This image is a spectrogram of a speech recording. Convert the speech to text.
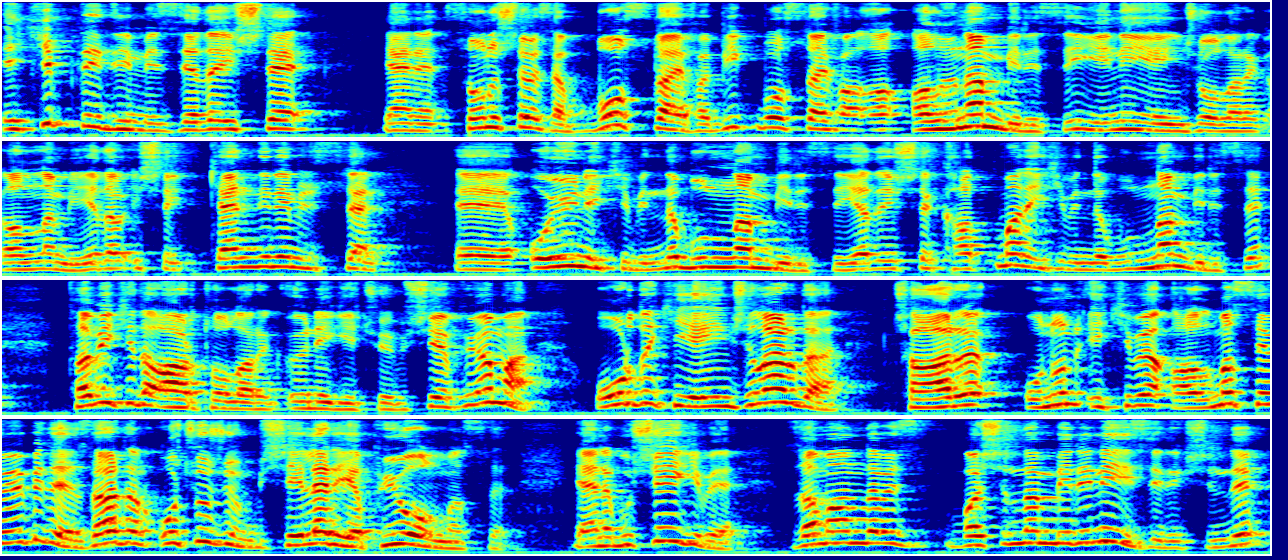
ekip dediğimiz ya da işte yani sonuçta mesela boss tayfa, big boss tayfa alınan birisi, yeni yayıncı olarak alınan biri ya da işte kendine müzisyen e, oyun ekibinde bulunan birisi ya da işte katman ekibinde bulunan birisi tabii ki de artı olarak öne geçiyor bir şey yapıyor ama oradaki yayıncılar da Çağrı onun ekibe alma sebebi de zaten o çocuğun bir şeyler yapıyor olması. Yani bu şey gibi zamanında biz başından beri ne izledik şimdi?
